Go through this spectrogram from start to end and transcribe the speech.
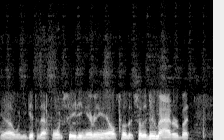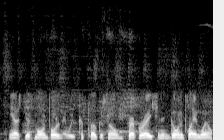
you know when you get to that point, seating, everything else. So that so they do matter, but you know it's just more important that we focus on preparation and going and playing well.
